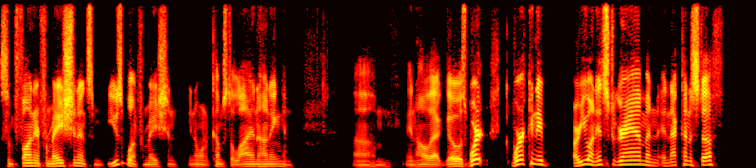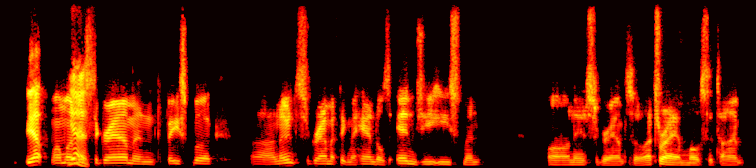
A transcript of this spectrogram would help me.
some fun information and some usable information. You know, when it comes to lion hunting and um and how that goes. Where where can you? Are you on Instagram and and that kind of stuff? Yep, I'm on Yeah. Instagram and Facebook. Uh, on Instagram, I think my handle's ng eastman on Instagram, so that's where I am most of the time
